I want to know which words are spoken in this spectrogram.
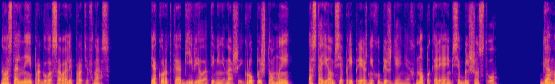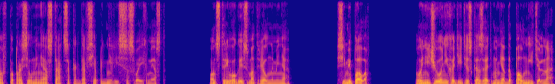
Но остальные проголосовали против нас. Я коротко объявил от имени нашей группы, что мы остаемся при прежних убеждениях, но покоряемся большинству. Гамов попросил меня остаться, когда все поднялись со своих мест. Он с тревогой смотрел на меня. «Семипалов, вы ничего не хотите сказать мне дополнительно?»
